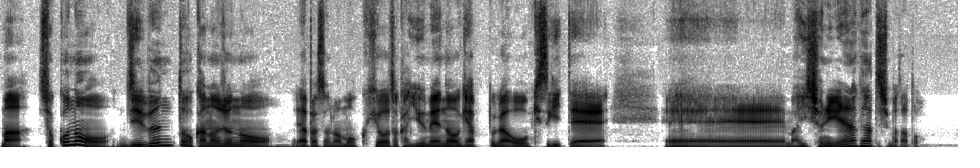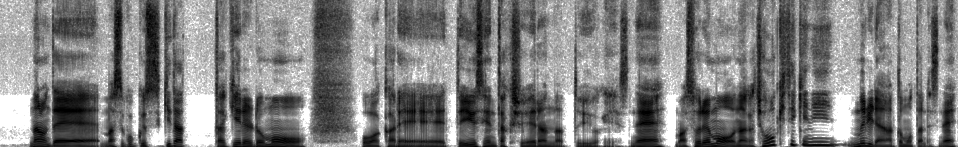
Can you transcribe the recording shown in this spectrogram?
まあそこの自分と彼女の、やっぱその目標とか夢のギャップが大きすぎて、えー、まあ一緒にいれなくなってしまったと。なので、まあすごく好きだったけれども、お別れっていう選択肢を選んだというわけですね。まあそれもなんか長期的に無理だなと思ったんですね。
